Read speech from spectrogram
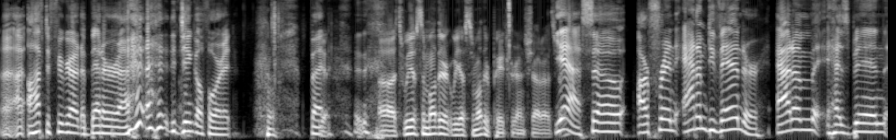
uh, I'll have to figure out a better uh, jingle for it. But Uh, so we have some other we have some other Patreon shout outs. Yeah, so our friend Adam Duvander. Adam has been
